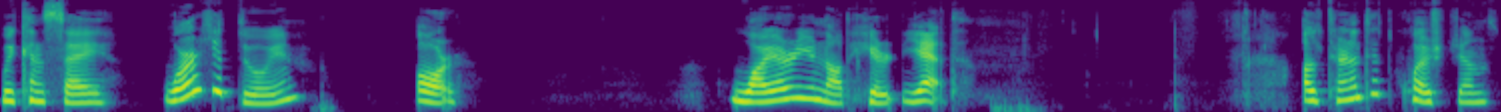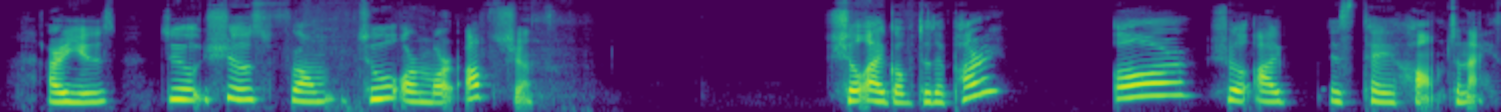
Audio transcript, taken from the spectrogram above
We can say, What are you doing? Or, Why are you not here yet? Alternative questions are used to choose from two or more options. Should I go to the party or should I stay home tonight?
